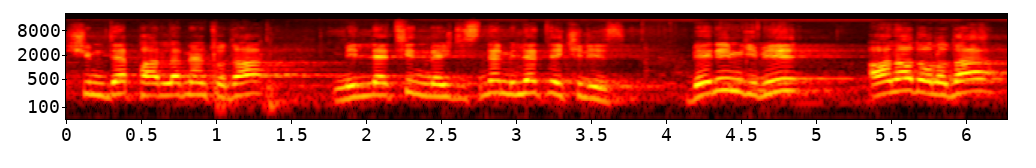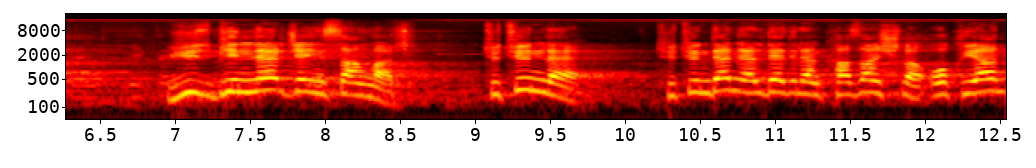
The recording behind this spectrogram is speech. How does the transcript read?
Şimdi de parlamentoda milletin meclisinde milletvekiliyiz. Benim gibi Anadolu'da yüz binlerce insan var. Tütünle, tütünden elde edilen kazançla okuyan,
